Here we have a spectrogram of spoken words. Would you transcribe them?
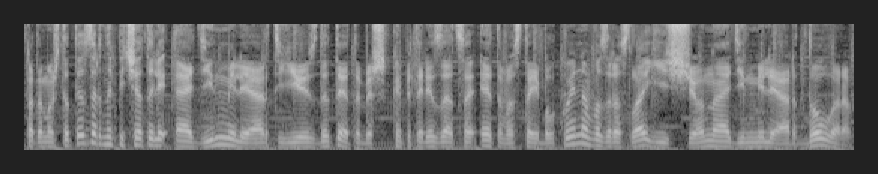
Потому что Тезер напечатали 1 миллиард USDT, то бишь капитализация этого стейблкоина возросла еще на 1 миллиард долларов.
